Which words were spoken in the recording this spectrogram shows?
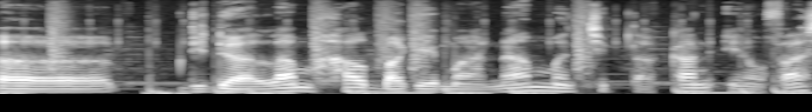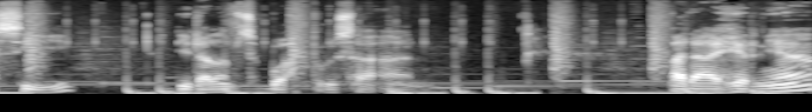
uh, di dalam hal bagaimana menciptakan inovasi di dalam sebuah perusahaan. Pada akhirnya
